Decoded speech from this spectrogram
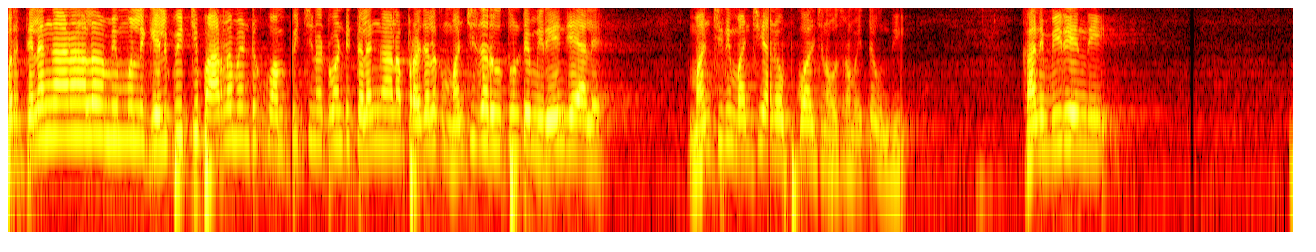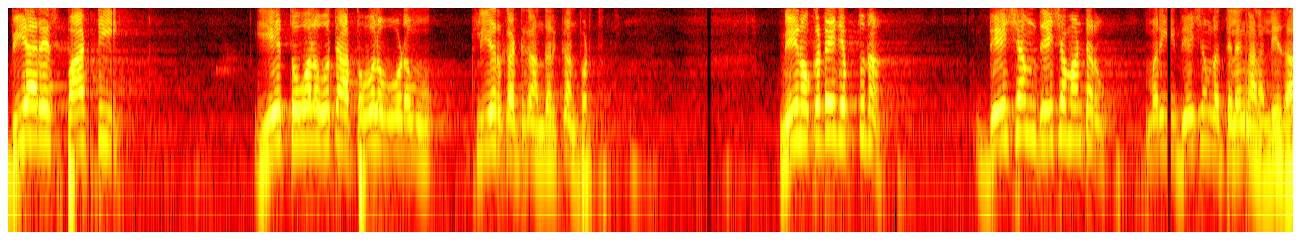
మరి తెలంగాణలో మిమ్మల్ని గెలిపించి పార్లమెంటుకు పంపించినటువంటి తెలంగాణ ప్రజలకు మంచి జరుగుతుంటే మీరు ఏం చేయాలి? మంచిని మంచి అని ఒప్పుకోవాల్సిన అవసరం అయితే ఉంది. కానీ మీరేంది? బీఆర్ఎస్ పార్టీ ఏ తొవ్వల పోతే ఆ తొవ్వల పోవడము క్లియర్ కట్గా అందరికీ కనపడుతుంది. నేను ఒకటే చెప్తున్నా. దేశం దేశం అంటారు. మరి ఈ దేశంలో తెలంగాణ లేదా?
